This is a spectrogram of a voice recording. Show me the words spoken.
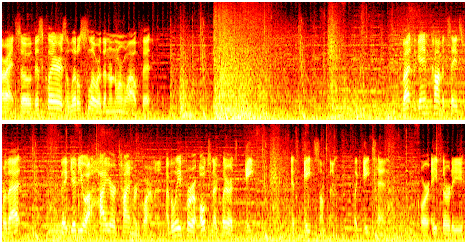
Alright, so this Claire is a little slower than her normal outfit. But the game compensates for that. They give you a higher time requirement. I believe for alternate Claire it's 8. It's 8 something. Like 810. Or 830.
